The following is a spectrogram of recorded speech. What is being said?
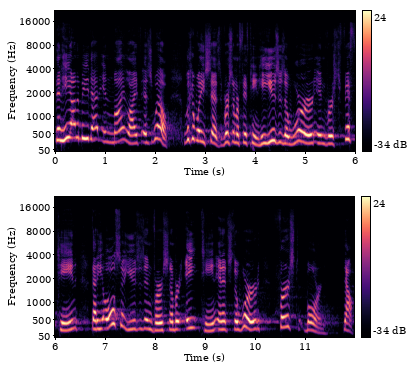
then he ought to be that in my life as well. Look at what he says, verse number 15. He uses a word in verse 15 that he also uses in verse number 18, and it's the word firstborn. Now,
